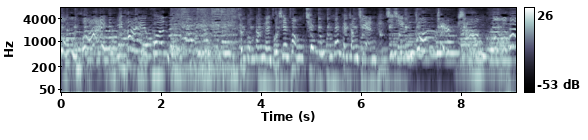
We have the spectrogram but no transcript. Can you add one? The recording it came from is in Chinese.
胸怀比海宽村中党员做先锋群众自然跟上前齐心壮志上河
